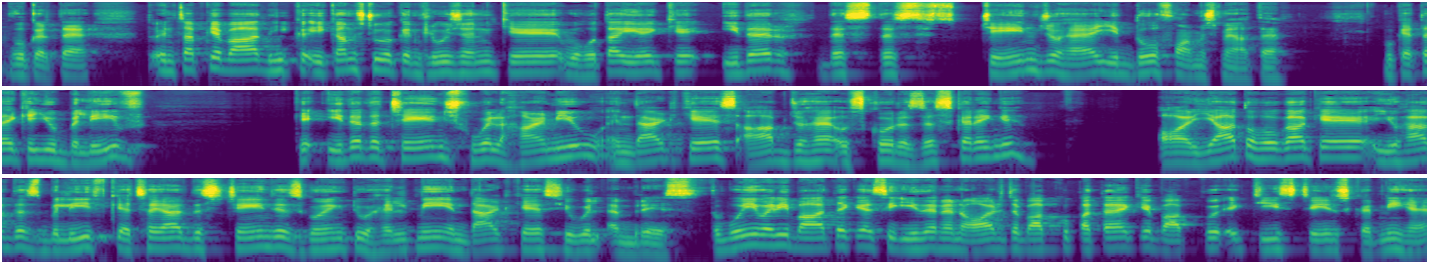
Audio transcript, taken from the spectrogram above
वो करता है। तो इन सब के बाद he comes to a conclusion कि वो होता ही है कि इधर दिस दिस चेंज जो है, ये दो फॉर्म्स में आता है। वो कहता है कि यू बिलीव कि इधर the change will harm you in that case आप जो है उसको रेजिस्ट करेंगे। और या तो होगा कि यू हैव दिस बिलीफ कि अच्छा यार this change is going to help me in that case you will embrace तो वही वाली बात है कि ऐसी इधर एंड और जब आपको पता है कि आपको एक चीज़ चेंज करनी है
